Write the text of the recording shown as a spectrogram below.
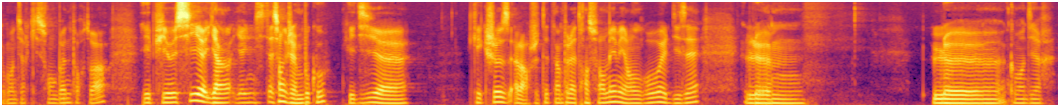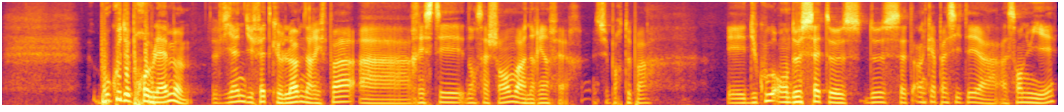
comment dire, qui sont bonnes pour toi. Et puis aussi, euh, il y, a un- il y a une citation que j'aime beaucoup qui dit euh, quelque chose. Alors, je vais peut-être un peu la transformer, mais en gros, elle disait le le comment dire beaucoup de problèmes viennent du fait que l'homme n'arrive pas à rester dans sa chambre, à ne rien faire, il ne supporte pas. Et du coup, en de cette, de cette incapacité à, à s'ennuyer,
